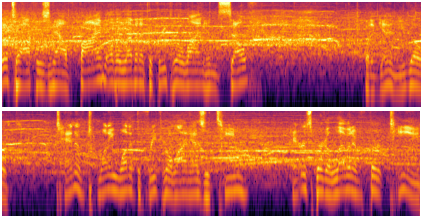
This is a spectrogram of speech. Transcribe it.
Olthoff is now 5 of 11 at the free throw line himself. But again, you go 10 of 21 at the free throw line as a team. Harrisburg 11 of 13.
